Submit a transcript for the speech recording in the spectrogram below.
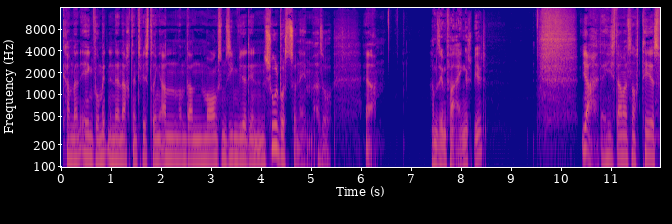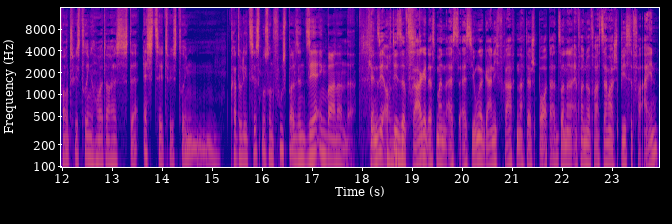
kam dann irgendwo mitten in der Nacht in Twistring an, um dann morgens um sieben wieder den Schulbus zu nehmen. Also ja. Haben Sie im Verein gespielt? Ja, der hieß damals noch TSV Twistring, heute heißt es der SC Twistring. Katholizismus und Fußball sind sehr eng beieinander. Kennen Sie auch und diese Frage, dass man als, als Junge gar nicht fragt nach der Sportart, sondern einfach nur fragt, sag mal, spielst du Verein?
